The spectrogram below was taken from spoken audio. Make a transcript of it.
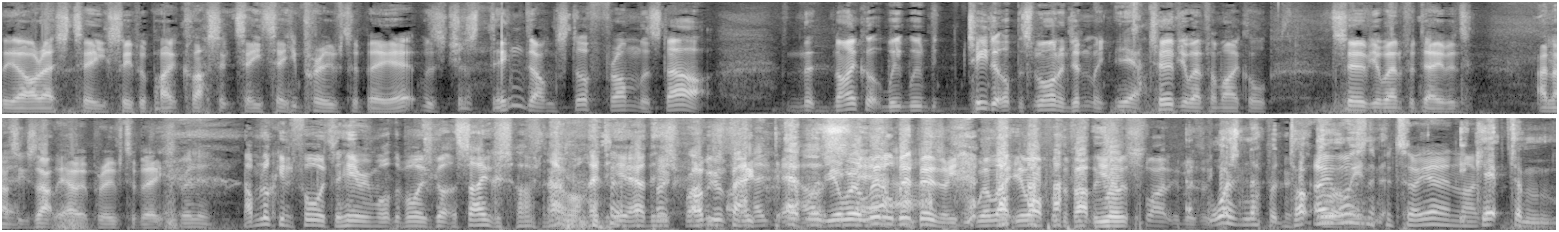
the RST Superbike Classic TT proved to be. It was just ding dong stuff from the start. Michael, we, we teed it up this morning, didn't we? Yeah. Two of you went for Michael, two of you went for David, and that's Yeah. exactly how it proved to be. Brilliant. I'm looking forward to hearing what the boys got to say because I've no idea how this Obviously, panned out. you were a little bit busy. We'll let you off with the fact that you were slightly busy. It was nip and tuck Oh, it though. I was mean, nip and tuck, yeah, and he like- kept him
